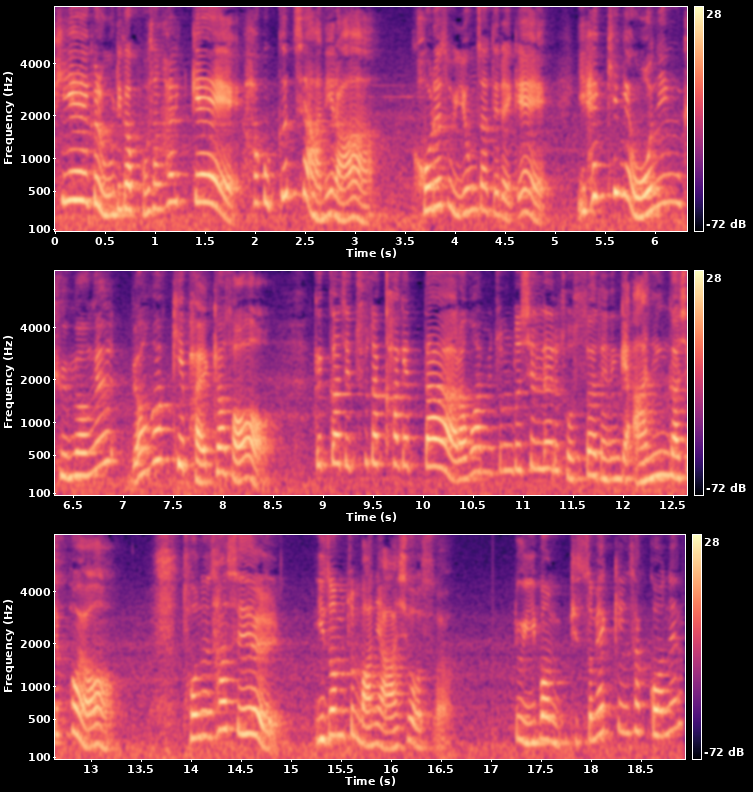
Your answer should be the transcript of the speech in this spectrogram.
피해액을 우리가 보상할게 하고 끝이 아니라 거래소 이용자들에게 이 해킹의 원인 규명을 명확히 밝혀서 끝까지 추적하겠다라고 하면 좀 더 신뢰를 줬어야 되는 게 아닌가 싶어요. 저는 사실 이 점이 좀 많이 아쉬웠어요. 그리고 이번 빗썸 해킹 사건은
